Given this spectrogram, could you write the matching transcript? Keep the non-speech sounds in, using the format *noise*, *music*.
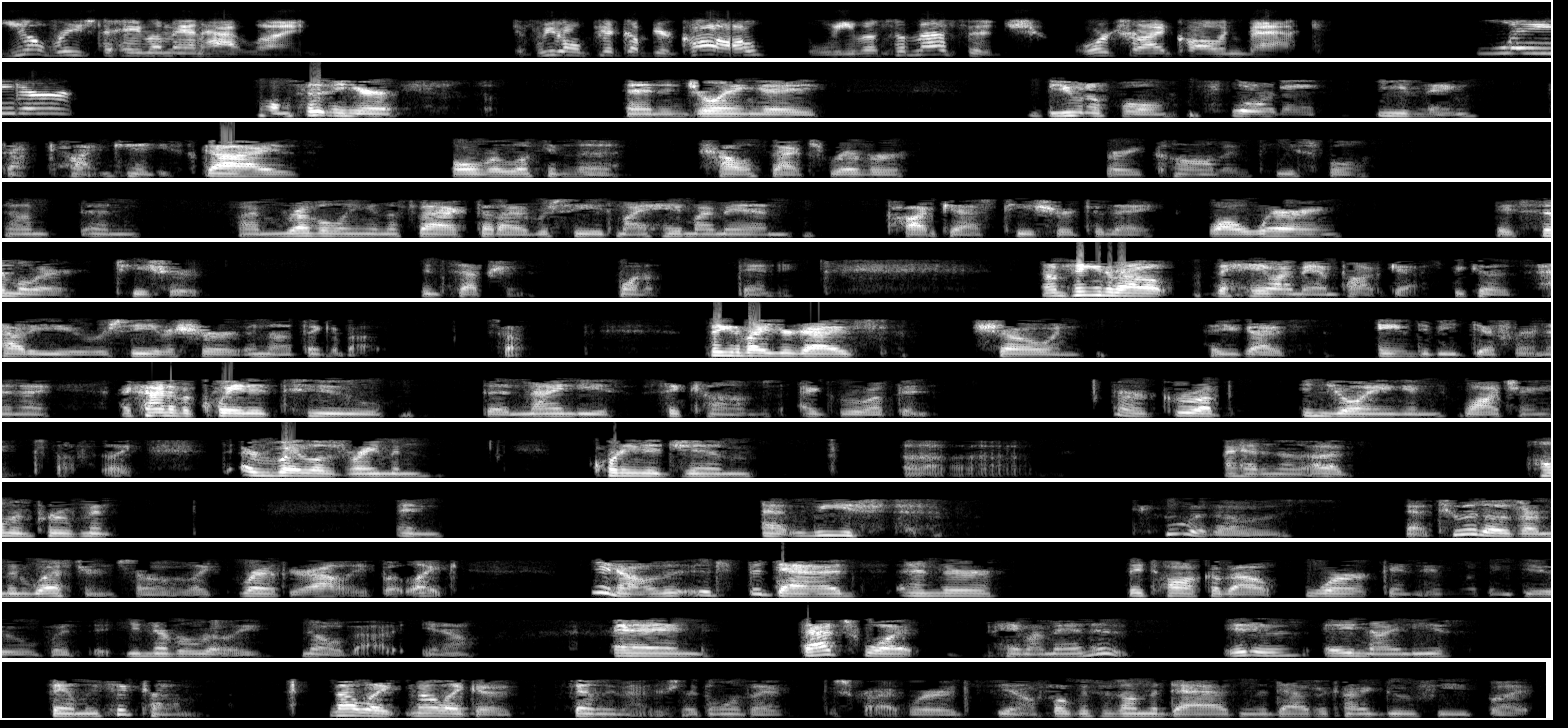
You've reached the Hey My Man hotline. If we don't pick up your call, leave us a message or try calling back. Later. I'm sitting here and enjoying a beautiful Florida evening. Got cotton candy skies overlooking the Halifax River. Very calm and peaceful. And I'm, and I'm reveling in the fact that I received my Hey My Man podcast t-shirt today while wearing a similar t-shirt. Inception. One of Dandy. I'm thinking about the Hey My Man podcast because how do you receive a shirt and not think about it? So thinking about your guys' show and how you guys aim to be different. And I, I kind of equated to the 90s sitcoms I grew up in or grew up enjoying and watching and stuff. Like everybody loves Raymond. According to Jim, uh, I had another, uh, Home Improvement and at least two of those, yeah, two of those are Midwestern, so like right up your alley. But like, you know, it's the dads and they're, they talk about work and, and what they do, but you never really know about it, you know? And that's what Hey My Man is. It is a 90s family sitcom. Not like, not like a Family Matters, like the ones I described, where it's, you know, focuses on the dads and the dads are kind of goofy, but,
